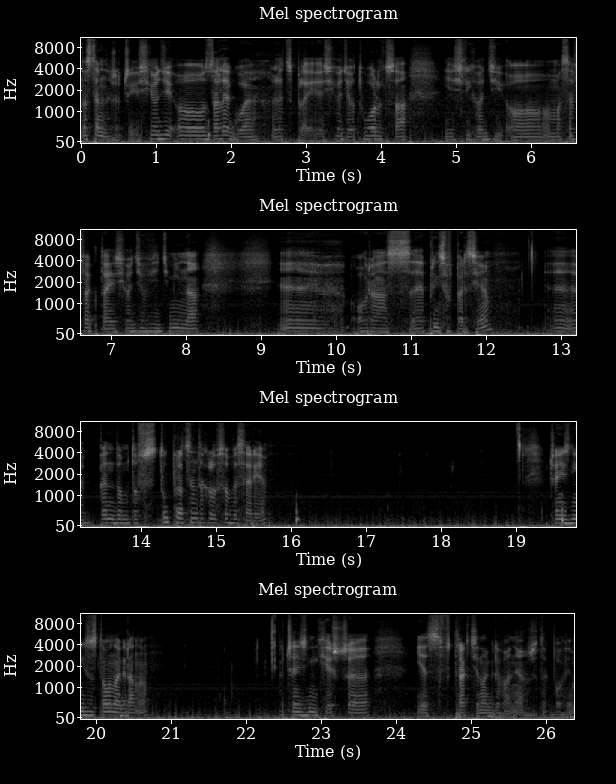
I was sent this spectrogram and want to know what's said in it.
Następne rzeczy, jeśli chodzi o zaległe let's play, jeśli chodzi o Twordsa, jeśli chodzi o Mass Effecta, jeśli chodzi o Wiedźmina e, oraz e, Prince of Persia, e, będą to w 100% losowe serie. Część z nich została nagrana. Część z nich jeszcze jest w trakcie nagrywania, że tak powiem.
